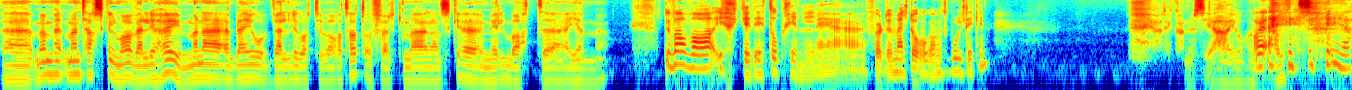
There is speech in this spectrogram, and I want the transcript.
Eh, men, men, terskelen var veldig høy, men jeg ble jo veldig godt ivaretatt og følte meg ganske umiddelbart eh, hjemme. Du, Hva var yrket ditt opprinnelig eh, før du meldte overgang til politikken? Ja, det kan du si. Jeg har jobbet med alt. ja.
